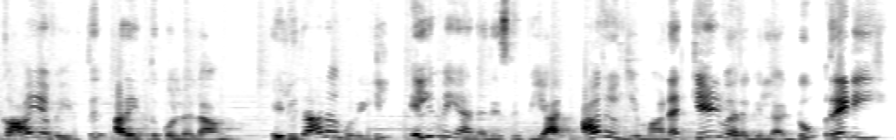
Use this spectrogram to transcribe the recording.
காய வைத்து அரைத்துக் கொள்ளலாம். எளிதான முறையில் எளிமையான ரெசிபியால் ஆரோக்கியமான கேழ்வரகு லட்டு ரெடி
